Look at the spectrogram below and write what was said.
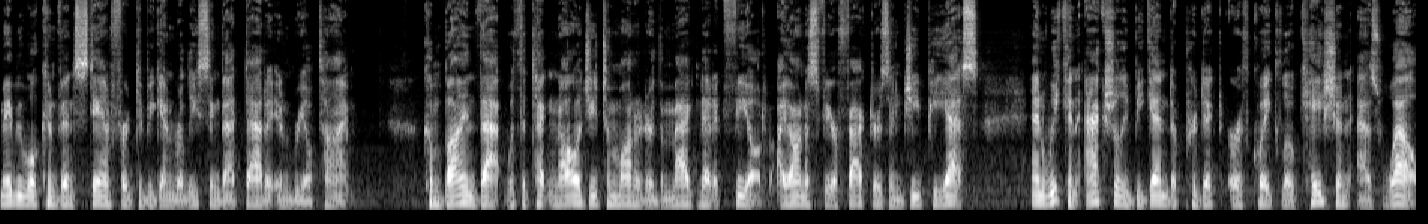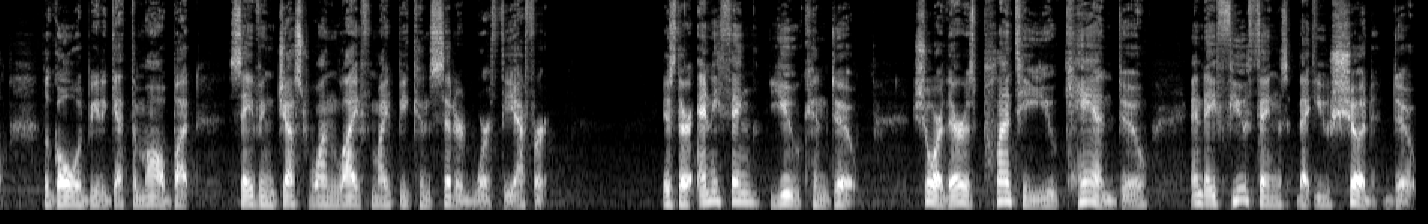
maybe we'll convince Stanford to begin releasing that data in real time. Combine that with the technology to monitor the magnetic field, ionosphere factors, and GPS, and we can actually begin to predict earthquake location as well. The goal would be to get them all, but saving just one life might be considered worth the effort. Is there anything you can do? Sure, there is plenty you can do, and a few things that you should do.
